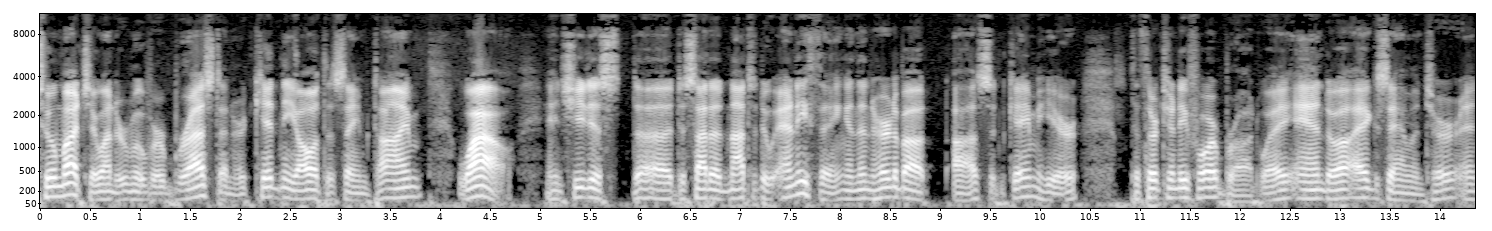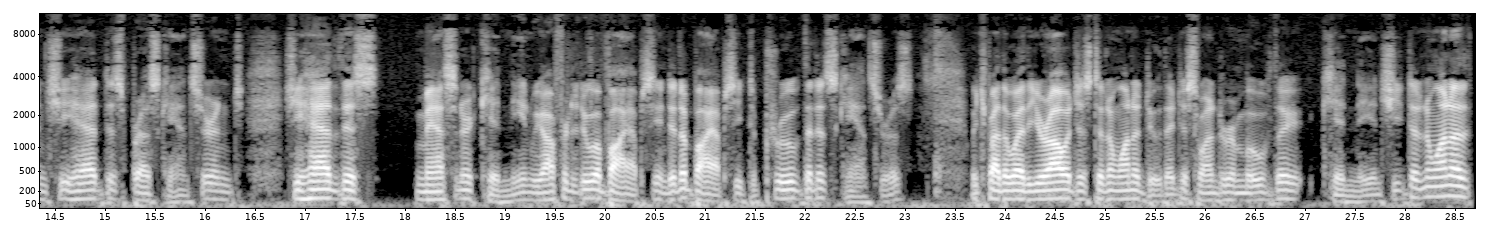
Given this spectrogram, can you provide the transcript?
too much. They wanted to remove her breast and her kidney all at the same time. Wow. and she just uh, decided not to do anything, and then heard about us and came here to 1384 Broadway, and uh, I examined her, and she had this breast cancer, and she had this mass in her kidney, and we offered to do a biopsy and did a biopsy to prove that it's cancerous, which, by the way, the urologist didn't want to do. They just wanted to remove the kidney, and she didn't want to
